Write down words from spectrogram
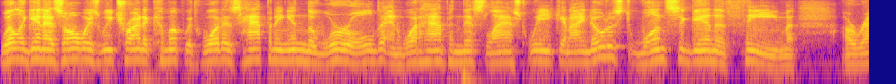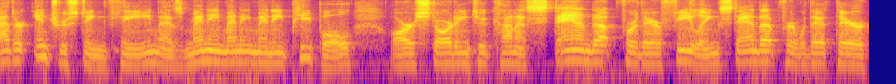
Well, again, as always, we try to come up with what is happening in the world and what happened this last week. And I noticed once again a theme, a rather interesting theme, as many, many, many people are starting to kind of stand up for their feelings, stand up for that their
